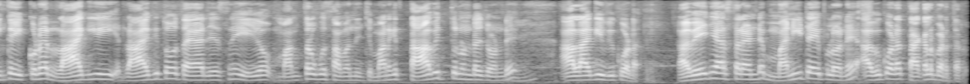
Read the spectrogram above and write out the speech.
ఇంకా ఇక్కడ రాగి రాగితో తయారు చేసిన ఏయో మంత్రకు సంబంధించి మనకి తావిత్తులు ఉంటాయి చూడండి. అలాగే ఇవి కూడా. అవి ఏం చేస్తారంటే మనీ టైప్లోనే అవి కూడా తగలబెడతారు.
